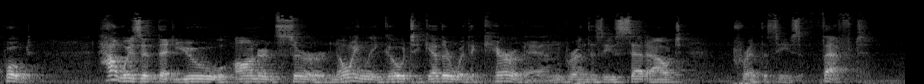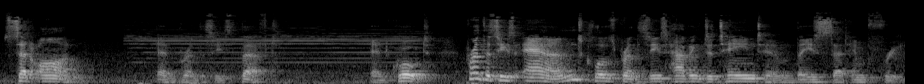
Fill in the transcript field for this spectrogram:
quote, How is it that you, honored sir, knowingly go together with a caravan, parentheses, set out, parentheses, theft, set on, end parentheses, theft, end quote. Parentheses, and, close parentheses, having detained him, they set him free.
